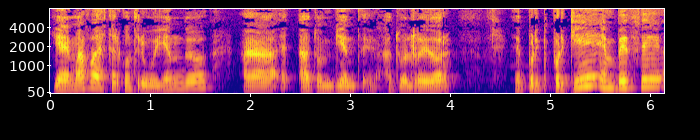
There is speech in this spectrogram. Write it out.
y además va a estar contribuyendo a, a tu ambiente, a tu alrededor. Eh, ¿Por, ¿Por qué en vez de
